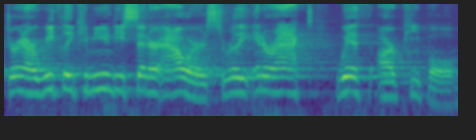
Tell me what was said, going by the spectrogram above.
during our weekly community center hours to really interact with our people.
